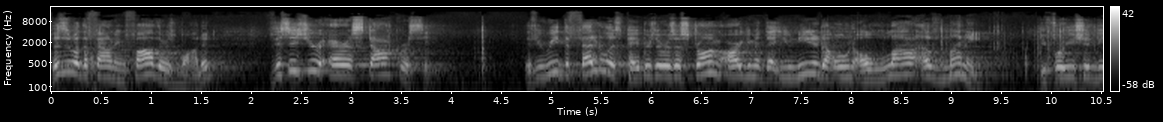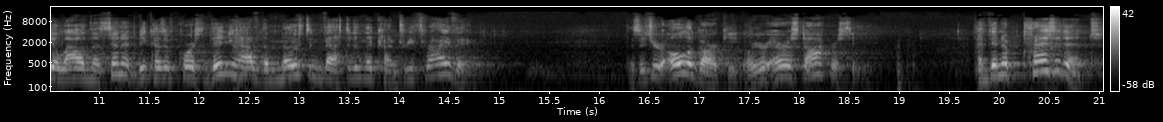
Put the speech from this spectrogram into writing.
This is what the founding fathers wanted. This is your aristocracy. If you read the Federalist Papers, there was a strong argument that you needed to own a lot of money before you should be allowed in the Senate, because, of course, then you have the most invested in the country thriving. This is your oligarchy or your aristocracy. And then a president,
